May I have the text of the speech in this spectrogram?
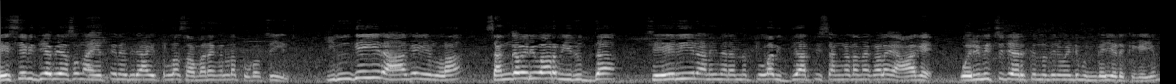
ദേശീയ വിദ്യാഭ്യാസ നയത്തിനെതിരായിട്ടുള്ള സമരങ്ങളുടെ തുടർച്ചയിൽ ഇന്ത്യയിലാകെയുള്ള സംഘപരിവാർ വിരുദ്ധ ചേരിയിൽ അണിനിരന്നിട്ടുള്ള വിദ്യാർത്ഥി സംഘടനകളെ ആകെ ഒരുമിച്ച് ചേർക്കുന്നതിന് വേണ്ടി മുൻകൈ എടുക്കുകയും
